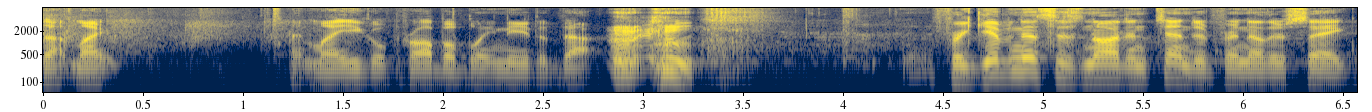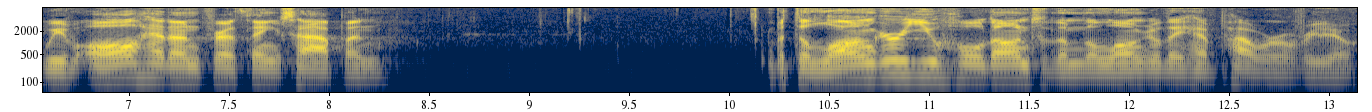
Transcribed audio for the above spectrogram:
that my, my ego probably needed that. Forgiveness is not intended for another's sake. We've all had unfair things happen. But the longer you hold on to them, the longer they have power over you.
